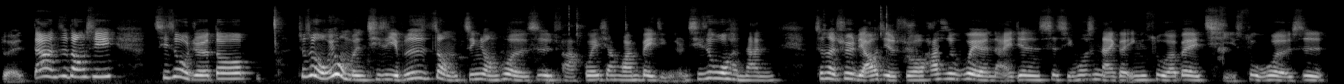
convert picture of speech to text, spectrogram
对，当然这东西其实我觉得都。就是我，因为我们其实也不是这种金融或者是法规相关背景的人，其实我很难真的去了解说他是为了哪一件事情，或是哪一个因素而被起诉，或者是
